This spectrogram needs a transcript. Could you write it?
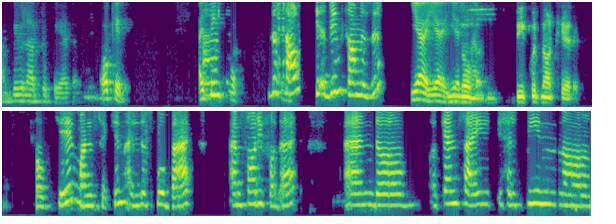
uh, we will have to pay that. Okay. I Uh, think, the sound didn't come, is it? yeah, yeah, yes. no, ma'am. ma'am, we could not hear it. Okay, one second. I'll just go back. I'm sorry for that. And uh, can Sai help me in uh,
